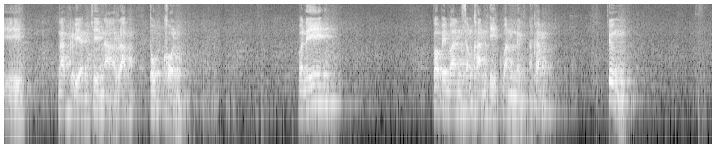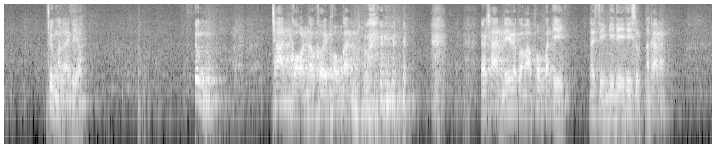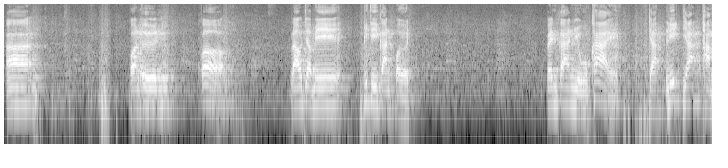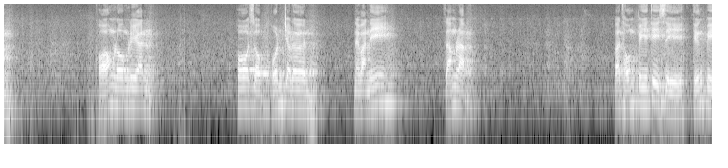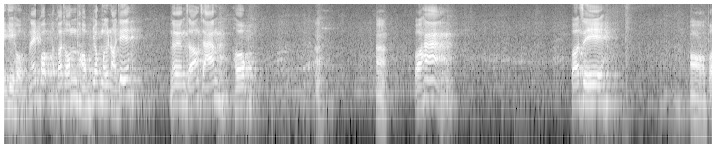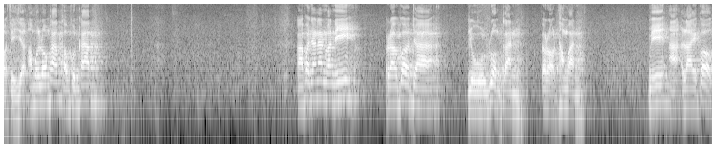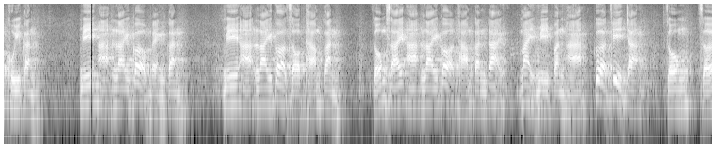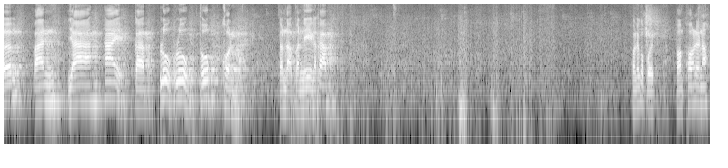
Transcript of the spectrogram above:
ดีนักเรียนที่น่ารักทุกคน วันนี้ก็เป็นวันสำคัญอีกวันหนึ่งนะครับ ซึ่ง ซึ่งอะไรเดียว ซึ่งชาติก่อนเราเคยพบกัน แล้วชาตินี้แล้วก็มาพบกันอีกในสิ่งที่ดีที่สุดนะครับอ่า ก่อนอื่นก็เราจะมีพิธีการเปิด เป็นการอยู่ค่ายจริยธรรม ของโรงเรียน โพศพผลเจริญ ในวันนี้สำหรับประถมปีที่สี่ถึงปีที่หกในปประถมหกยกมือหน่อยที่ หนึ่งสองสามหกอะอะปห้าปสี่อ๋อปสี่เยอะ เอามือลงครับ ขอบคุณครับเพราะฉะนั้นวันนี้เราก็จะอยู่ร่วมกันตลอดทั้งวัน มีอะไรก็คุยกัน มีอะไรก็แบ่งกัน มีอะไรก็สอบถามกัน สงสัยอะไรก็ถามกันได้ ไม่มีปัญหาเพื่อที่จะส่งเสริมปัญญาให้กับลูกๆทุกคนสำหรับวันนี้นะครับพอแล้วก็เปิดพร้อมพร้อมแล้วเนาะ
